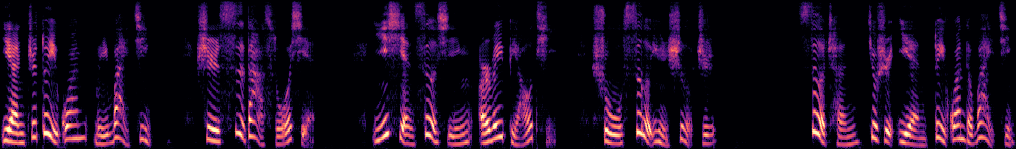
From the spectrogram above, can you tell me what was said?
眼之对观为外境，是四大所显，以显色形而为表体，属色蕴摄之。色尘就是眼对观的外境，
